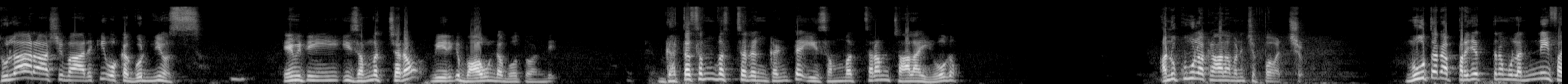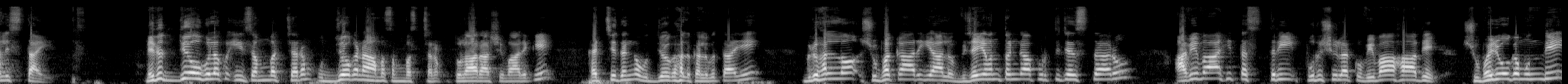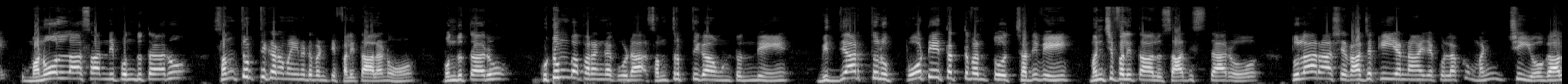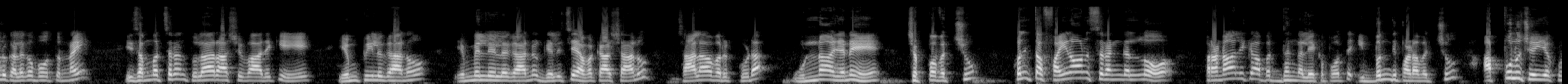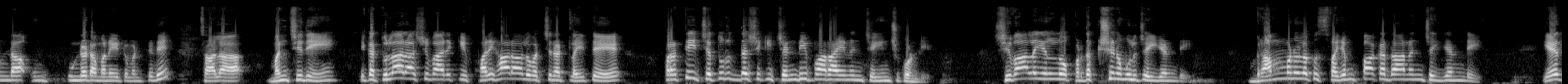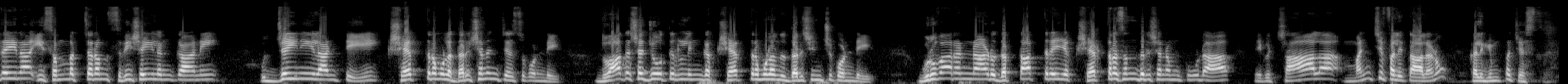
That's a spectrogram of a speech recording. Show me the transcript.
తులారాశి వారికి ఒక గుడ్ న్యూస్ ఏమిటి? ఈ సంవత్సరం వీరికి బాగుండబోతోంది. గత సంవత్సరం కంటే ఈ సంవత్సరం చాలా యోగం. అనుకూల కాలం అని చెప్పవచ్చు. నూతన ప్రయత్నములన్నీ ఫలిస్తాయి. నిరుద్యోగులకు ఈ సంవత్సరం ఉద్యోగనామ సంవత్సరం. తులారాశి వారికి ఖచ్చితంగా ఉద్యోగాలు కలుగుతాయి. గృహంలో శుభకార్యాలు విజయవంతంగా పూర్తి చేస్తారు. అవివాహిత స్త్రీ పురుషులకు వివాహాది శుభయోగం ఉంది మనోల్లాసాన్ని పొందుతారు. సంతృప్తికరమైనటువంటి ఫలితాలను పొందుతారు. కుటుంబ పరంగా కూడా సంతృప్తిగా ఉంటుంది. విద్యార్థులు పోటీతత్వంతో చదివి మంచి ఫలితాలు సాధిస్తారు. తులారాశి రాజకీయ నాయకులకు మంచి యోగాలు కలగబోతున్నాయి. ఈ సంవత్సరం తులారాశి వారికి ఎంపీలుగాను ఎమ్మెల్యేలుగాను గెలిచే అవకాశాలు చాలా వరకు కూడా ఉన్నాయనే చెప్పవచ్చు. కొంత ఫైనాన్స్ రంగంలో ప్రణాళికాబద్ధంగా లేకపోతే ఇబ్బంది పడవచ్చు. అప్పులు చేయకుండా ఉండటం అనేటువంటిది చాలా మంచిది. ఇక తులారాశి వారికి పరిహారాలు వచ్చినట్లయితే ప్రతి చతుర్దశికి చండీపారాయణం చేయించుకోండి. శివాలయంలో ప్రదక్షిణములు చెయ్యండి. బ్రాహ్మణులకు స్వయంపాకదానం చెయ్యండి. ఏదైనా ఈ సంవత్సరం శ్రీశైలం కానీ ఉజ్జయిని లాంటి క్షేత్రముల దర్శనం చేసుకోండి. ద్వాదశ జ్యోతిర్లింగ క్షేత్రములను దర్శించుకోండి. గురువారం నాడు దత్తాత్రేయ క్షేత్ర సందర్శనం కూడా మీకు చాలా మంచి ఫలితాలను కలిగింపచేస్తుంది.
